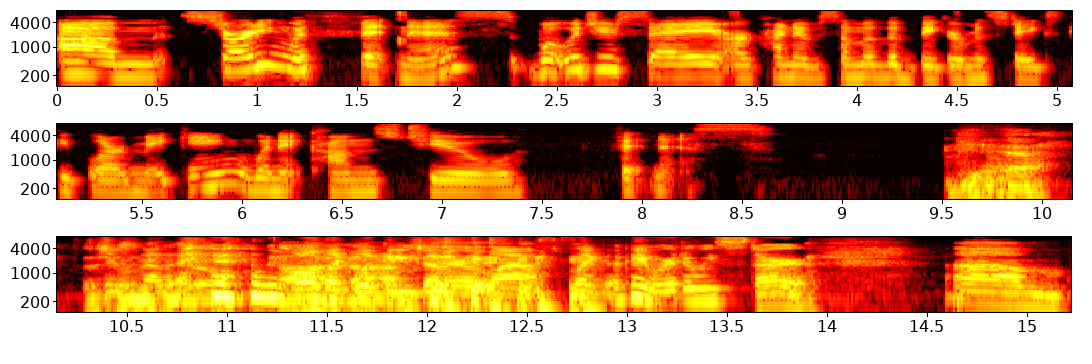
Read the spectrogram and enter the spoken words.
Um, starting with fitness, what would you say are kind of some of the bigger mistakes people are making when it comes to fitness? Yeah, this There's one we another. can go we on both like look at each other and laugh. It's like, okay, where do we start? Um,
